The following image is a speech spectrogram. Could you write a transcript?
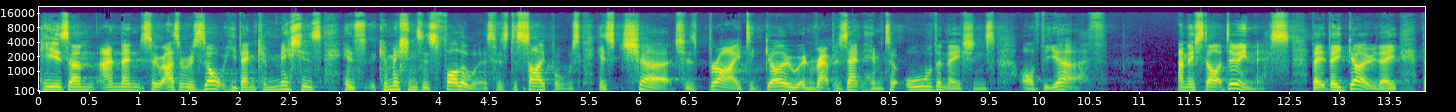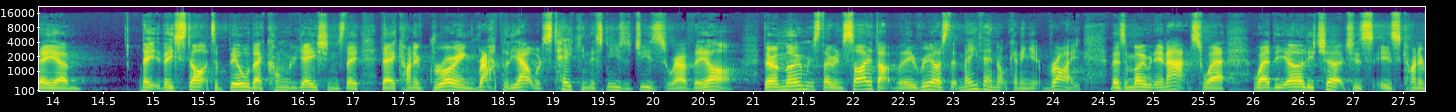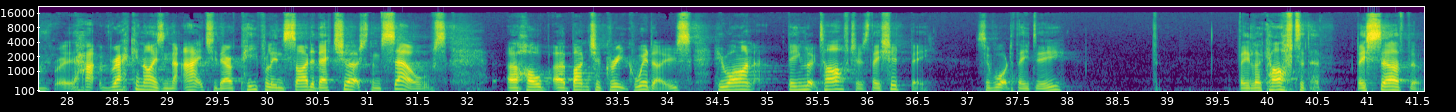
he is, um, and then, so as a result, he then commissions his, commissions his followers, his disciples, his church, his bride to go and represent him to all the nations of the earth. And they start doing this. They, they go, they, they, um, they, they start to build their congregations. They, they're kind of growing rapidly outwards, taking this news of Jesus wherever they are. There are moments, though, inside of that where they realize that maybe they're not getting it right. There's a moment in Acts where, where the early church is, is kind of recognizing that actually there are people inside of their church themselves, a whole a bunch of Greek widows, who aren't being looked after as they should be. So what do they do? They look after them, they serve them.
